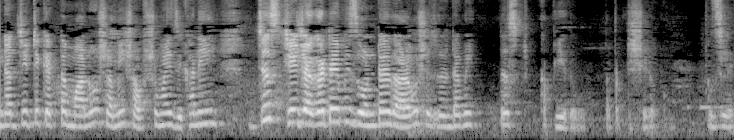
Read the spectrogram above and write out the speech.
এনার্জেটিক একটা মানুষ আমি সবসময় যেখানেই জাস্ট যে জায়গাটায় আমি জোনটায় দাঁড়াবো সেই জোনটা আমি জাস্ট কাঁপিয়ে দেবো। ব্যাপারটা সেরকম, বুঝলে?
